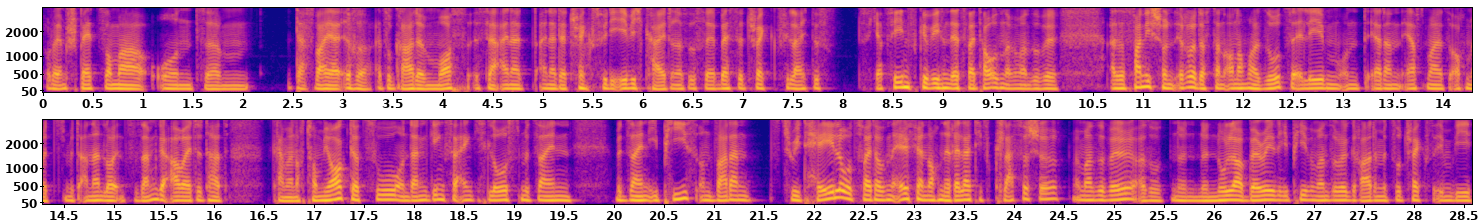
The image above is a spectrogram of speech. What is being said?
oder im Spätsommer und ähm, das war ja irre. Also gerade Moth ist ja einer, einer der Tracks für die Ewigkeit und das ist der beste Track vielleicht des des Jahrzehnts gewesen, der 2000er, wenn man so will. Also das fand ich schon irre, das dann auch nochmal so zu erleben und er dann erstmals auch mit, mit anderen Leuten zusammengearbeitet hat. Kam ja noch Tom York dazu und dann ging es ja eigentlich los mit seinen, mit seinen EPs und war dann Street Halo 2011 ja noch eine relativ klassische, wenn man so will, also eine, eine Nuller Burial EP, wenn man so will, gerade mit so Tracks eben wie,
